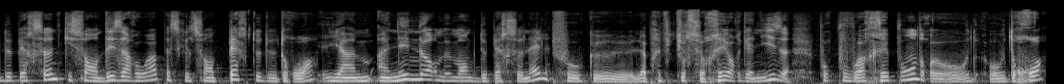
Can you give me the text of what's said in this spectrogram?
de personnes qui sont en désarroi parce qu'elles sont en perte de droits. Il y a un, un, énorme manque de personnel. Il faut que la préfecture se réorganise pour pouvoir répondre aux, aux droits.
